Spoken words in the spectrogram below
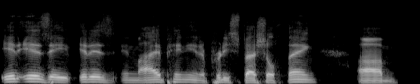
it is a it is in my opinion a pretty special thing. Um,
